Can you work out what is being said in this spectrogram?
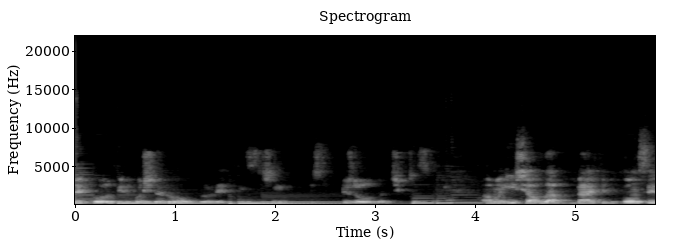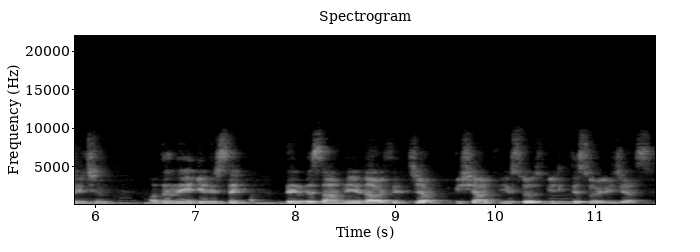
rekor bir başarı oldu. Hepimiz için bir sürpriz oldu açıkçası. Ama inşallah belki bir konser için Adana'ya gelirsek seni de sahneye davet edeceğim. Bir şarkıyı söz birlikte söyleyeceğiz.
